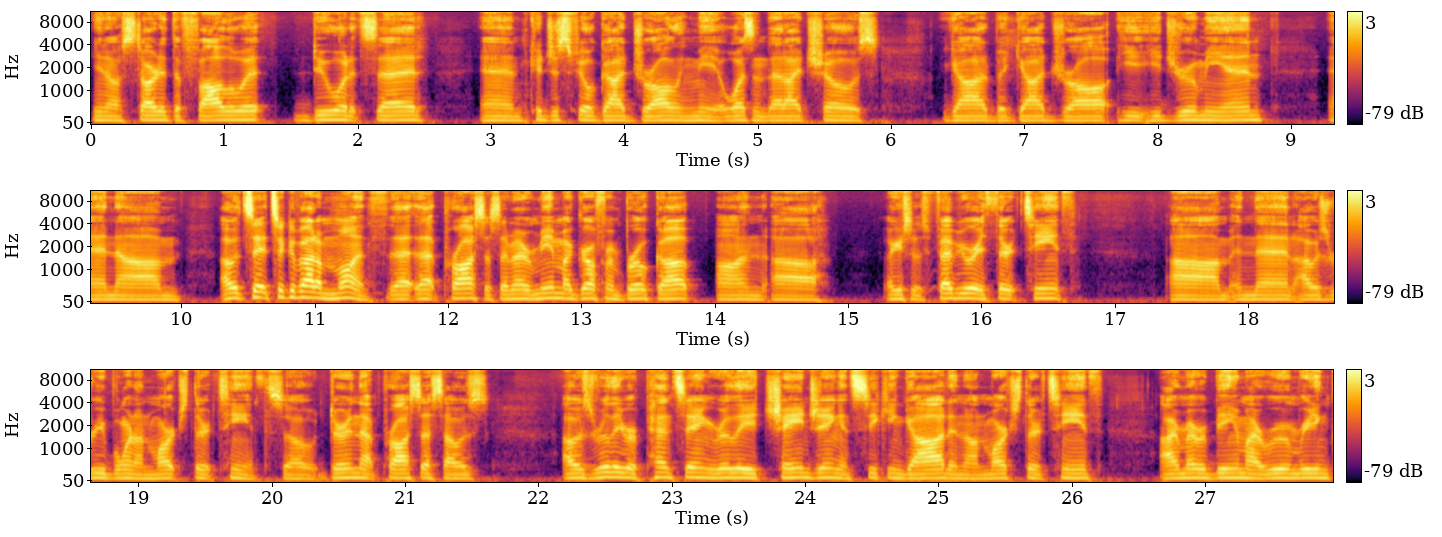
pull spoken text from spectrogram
you know, started to follow it, do what it said, and could just feel God drawing me. It wasn't that I chose God, but God draw he he drew me in, and um, I would say it took about a month that that process. I remember me and my girlfriend broke up on. Uh, I guess it was February 13th. Um, and then I was reborn on March 13th. So during that process, I was I was really repenting, really changing and seeking God. And on March 13th, I remember being in my room reading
